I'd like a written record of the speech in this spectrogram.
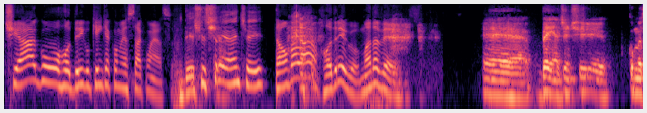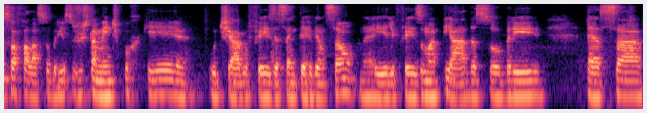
Tiago ou Rodrigo, quem quer começar com essa? Deixa o estreante aí. Então vai lá, Rodrigo, manda ver. É, bem, a gente começou a falar sobre isso justamente porque o Tiago fez essa intervenção né, e ele fez uma piada sobre essa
